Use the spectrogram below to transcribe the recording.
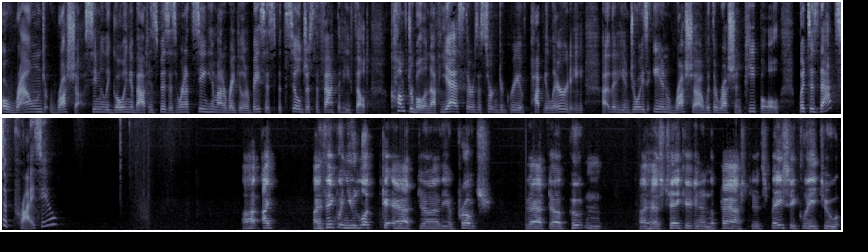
around Russia, seemingly going about his business. We're not seeing him on a regular basis, but still just the fact that he felt comfortable enough. Yes, there's a certain degree of popularity uh, that he enjoys in Russia with the Russian people, but does that surprise you? Uh, I, I think when you look at uh, the approach that uh, Putin uh, has taken in the past, it's basically to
